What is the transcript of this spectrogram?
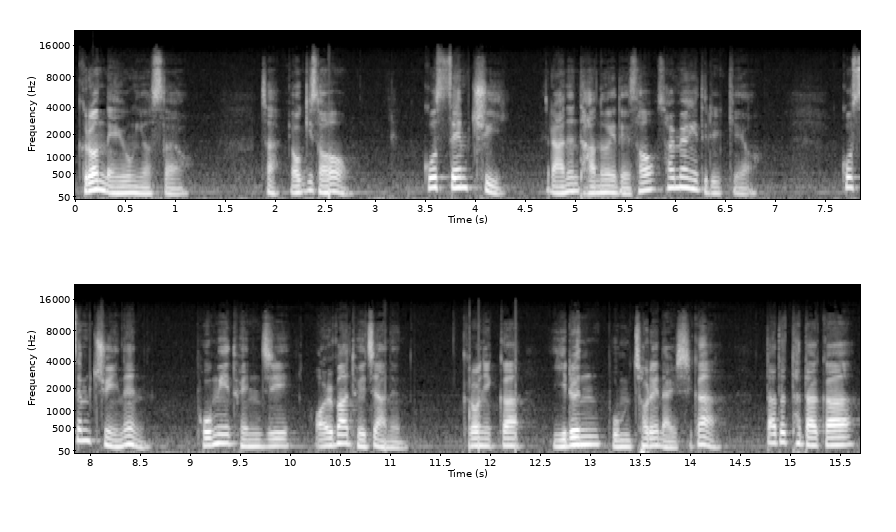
그런 내용이었어요. 자, 여기서 꽃샘추위라는 단어에 대해서 설명해 드릴게요. 꽃샘추위는 봄이 된 지 얼마 되지 않은 그러니까 이른 봄철의 날씨가 따뜻하다가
